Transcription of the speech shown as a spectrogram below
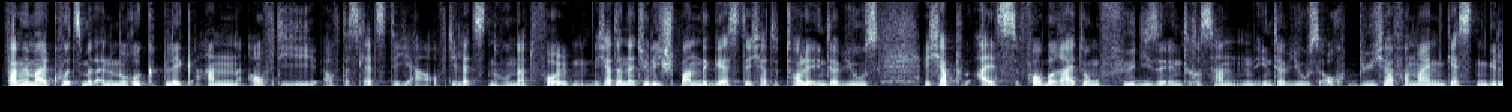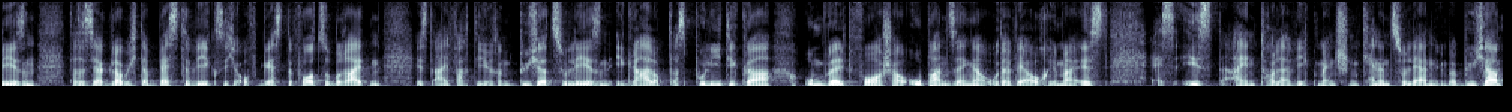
Fangen wir mal kurz mit einem Rückblick an auf, die, auf das letzte Jahr, auf die letzten 100 Folgen. Ich hatte natürlich spannende Gäste, ich hatte tolle Interviews. Ich habe als Vorbereitung für diese interessanten Interviews auch Bücher von meinen Gästen gelesen. Das ist ja, glaube ich, der beste Weg, sich auf Gäste vorzubereiten, ist einfach deren Bücher zu lesen, egal ob das Politiker, Umweltforscher, Opernsänger oder wer auch immer ist. Es ist ein toller Weg, Menschen kennenzulernen über Bücher.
